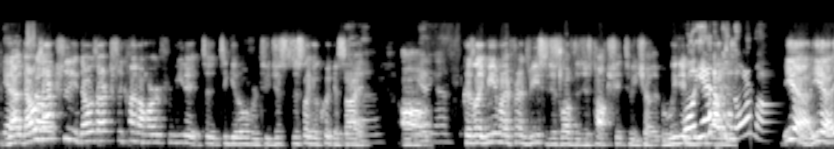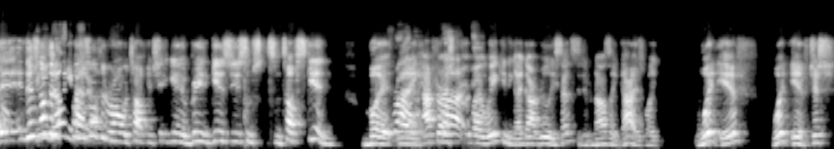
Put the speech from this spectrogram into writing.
Yeah that, that so, was actually that was actually kind of hard for me to, to to get over to just just like a quick aside yeah. Um, yeah, yeah. Because like me and my friends, we used to just love to just talk shit to each other, but we didn't. Well, yeah, realize, that was normal. Yeah, yeah. It, it, there's nothing. There's nothing wrong with talking shit. Again, it gives you some some tough skin. But right, like after. I started my awakening, I got really sensitive, and I was like, guys, like, what if? What if? Just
